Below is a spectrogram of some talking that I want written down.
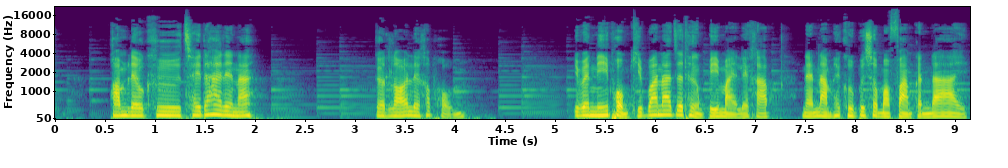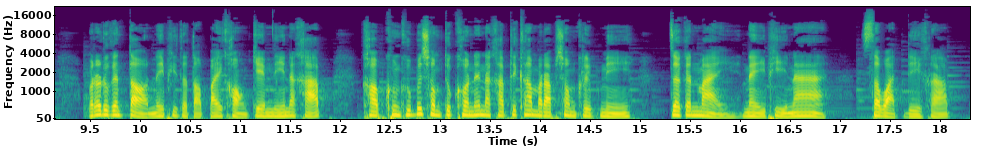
ความเร็วคือใช้ได้เลยนะ เกินร้อยเลยครับผมอีเวนต์นี้ผมคิดว่าน่าจะถึงปีใหม่เลยครับ แนะนำให้คุณผู้ชมมาฟาร์มกันได้มาเราดูกันต่อในพีต่อๆไปของเกมนี้นะครับ ขอบคุณคุณผู้ชมทุกคนด้วยนะครับที่เข้ามารับชมคลิปนี้ เจอกันใหม่ในพีหน้า สวัสดีครับ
